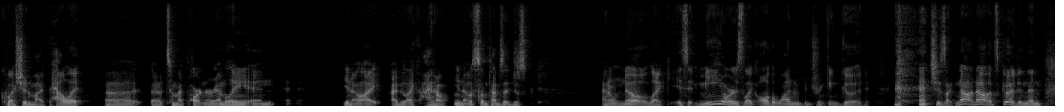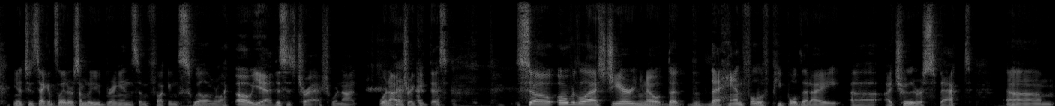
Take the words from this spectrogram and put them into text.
questioned my palate uh, uh, to my partner Emily, and you know, I I'd be like, I don't, you know, sometimes I just I don't know, like, is it me or is like all the wine we've been drinking good? and she's like, no, no, it's good. And then, you know, two seconds later, somebody would bring in some fucking swill, and we're like, oh yeah, this is trash. We're not, we're not drinking this. So over the last year, you know, the the, the handful of people that I uh, I truly respect, um,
